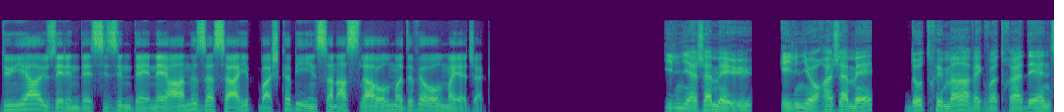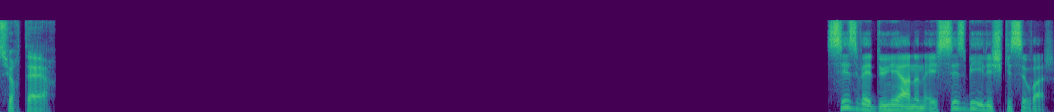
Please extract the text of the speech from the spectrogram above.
Dünya üzerinde sizin DNA'nıza sahip başka bir insan asla olmadı ve olmayacak. Il n'y a jamais eu, et il n'y aura jamais, d'autres humains avec votre ADN sur Terre. Siz ve dünyanın eşsiz bir ilişkisi var.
